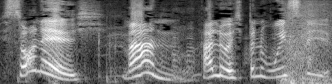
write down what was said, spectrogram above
Wieso nicht? Mann! Hallo, ich bin Weasley.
